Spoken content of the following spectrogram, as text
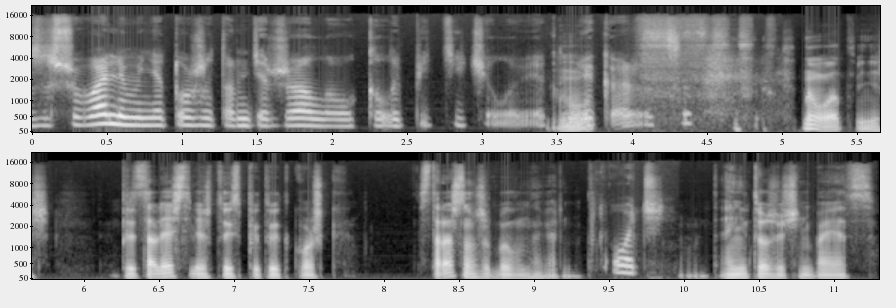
зашивали, меня тоже там держало около пяти человек, Ну. мне кажется. Ну вот, видишь, представляешь себе, что испытывает кошка. Страшно же было, наверное. Очень. Они тоже очень боятся.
